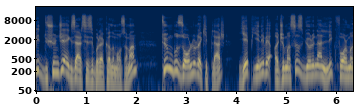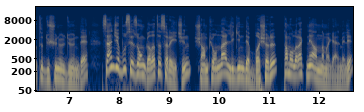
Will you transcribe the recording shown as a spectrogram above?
bir düşünce egzersizi bırakalım o zaman. Tüm bu zorlu rakipler, yepyeni ve acımasız görünen lig formatı düşünüldüğünde sence bu sezon Galatasaray için Şampiyonlar Ligi'nde başarı tam olarak ne anlama gelmeli?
